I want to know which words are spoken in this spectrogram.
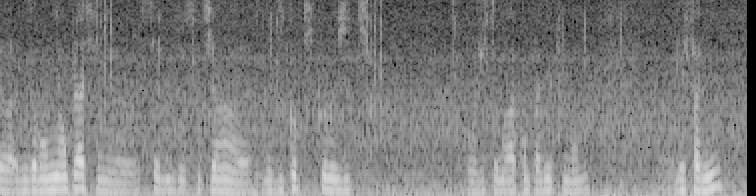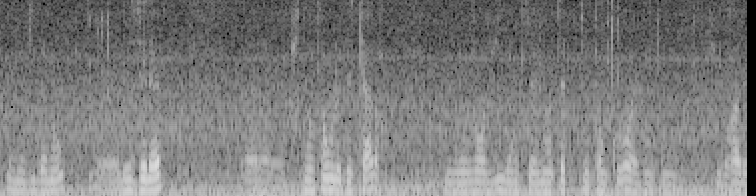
Euh, nous, avons mis en place une cellule de soutien euh, médico-psychologique pour justement accompagner tout le monde. Les familles, bien évidemment, les élèves, et puis l'ensemble des cadres. Et aujourd'hui, donc, il y a une enquête qui est en cours et dont on suivra les,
